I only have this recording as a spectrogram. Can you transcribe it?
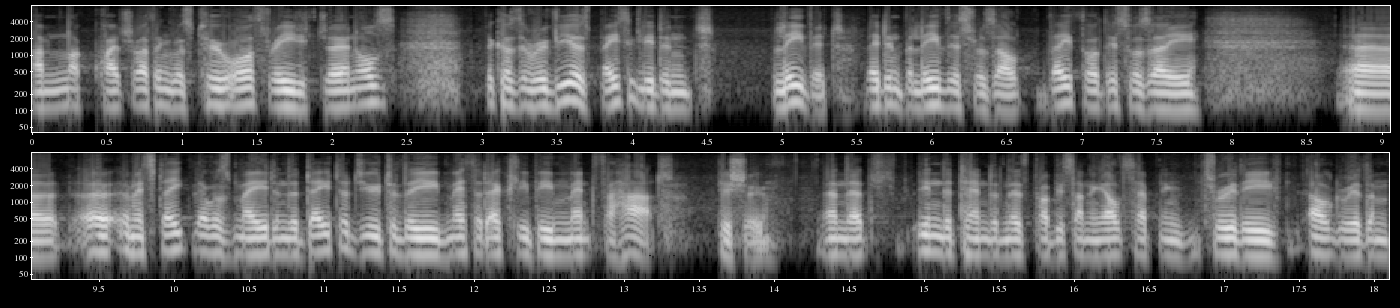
I'm not quite sure, I think it was two or three journals because the reviewers basically didn't believe it. They didn't believe this result. They thought this was a uh, a mistake that was made in the data due to the method actually being meant for heart tissue. And that in the tendon, there's probably something else happening through the algorithm,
